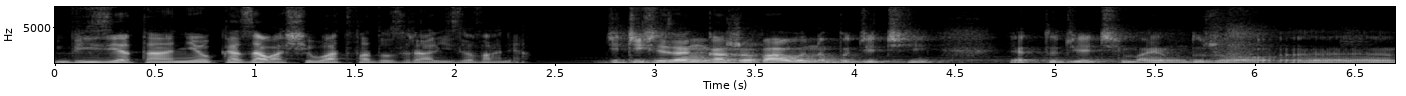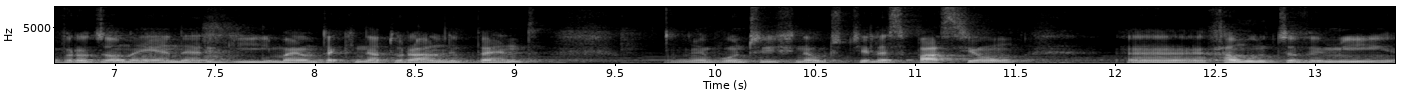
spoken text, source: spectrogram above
wizja ta nie okazała się łatwa do zrealizowania. Dzieci się zaangażowały, no bo dzieci, jak to dzieci, mają dużo e, wrodzonej energii, mają taki naturalny pęd. E, włączyli się nauczyciele z pasją. E, hamulcowymi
